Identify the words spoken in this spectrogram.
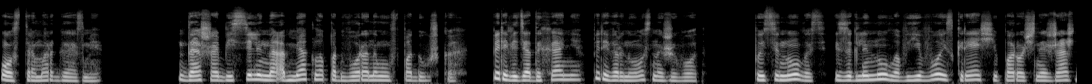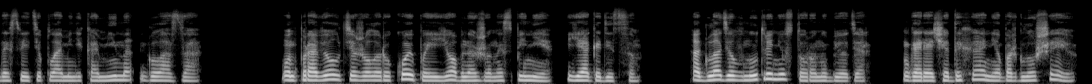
остром оргазме. Даша обессиленно обмякла под вороном в подушках. Переведя дыхание, перевернулась на живот. Потянулась и заглянула в его искрящий порочной жаждой свете пламени камина глаза. Он провел тяжелой рукой по ее обнаженной спине, ягодицам, огладил внутреннюю сторону бедер. Горячее дыхание обожгло шею,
